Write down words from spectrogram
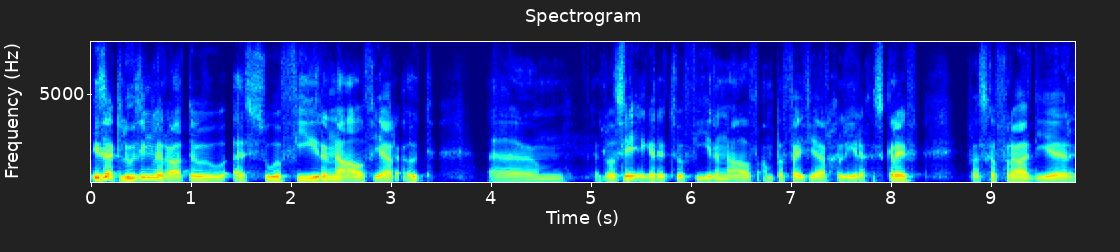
Isaac Losing Lerato is so 4 en 'n half jaar oud. Ehm um, dit wil sê ek het dit so 4 en 'n half amper 5 jaar gelede geskryf. Ek was gevra deur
